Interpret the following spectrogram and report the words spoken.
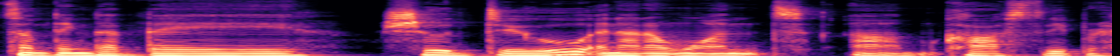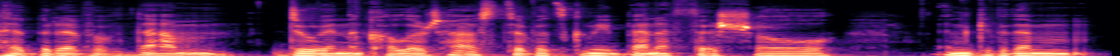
something that they should do, and I don't want um, cost to be prohibitive of them doing the color test if it's going to be beneficial and give them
